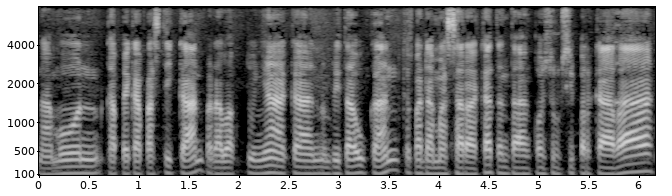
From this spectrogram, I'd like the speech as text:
namun KPK pastikan pada waktunya akan memberitahukan kepada masyarakat tentang konstruksi perkara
